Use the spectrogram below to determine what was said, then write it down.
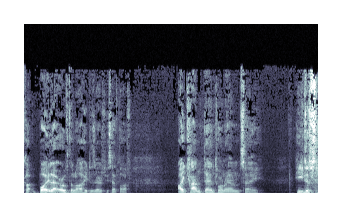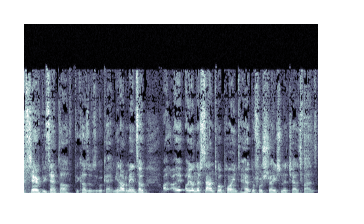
By letter of the law, he deserves to be sent off. I can't then turn around and say he just deserved to be sent off because it was a good game. You know what I mean? So I, I, I understand to a point how the frustration of Chelsea fans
